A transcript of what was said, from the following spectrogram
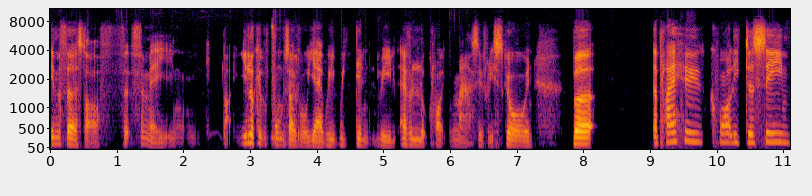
in the first half for, for me. Like, you look at performance overall, yeah, we, we didn't really ever look like massively scoring, but a player who quietly does seem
